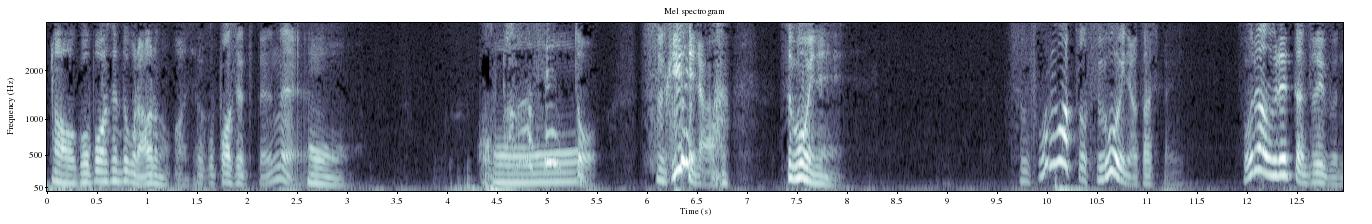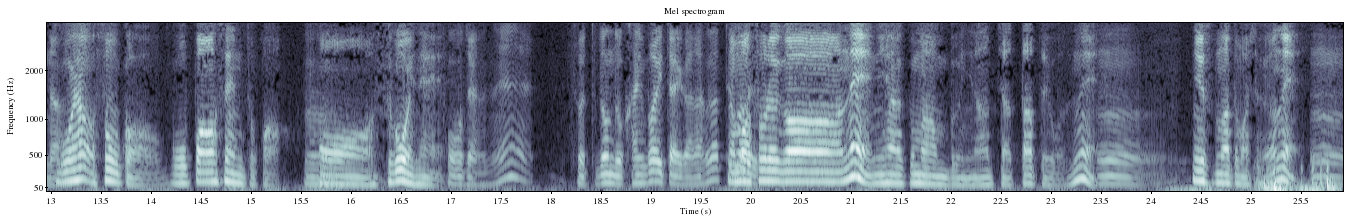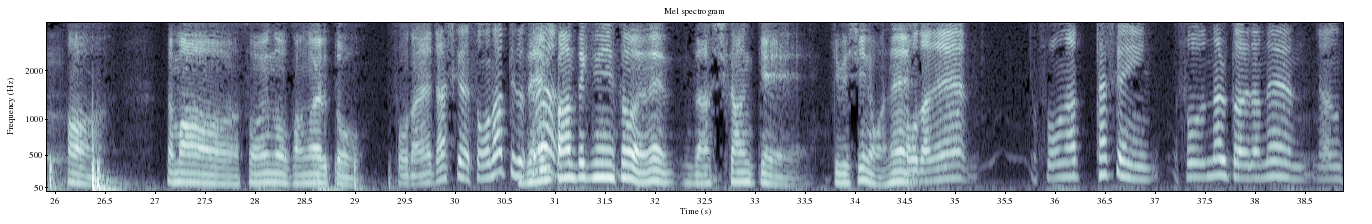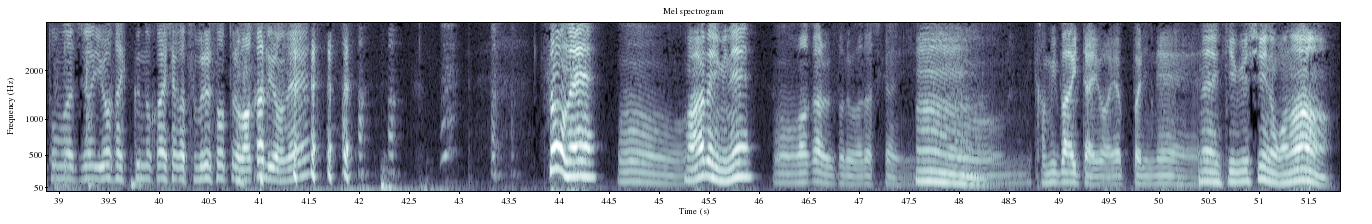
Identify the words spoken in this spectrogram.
ああ、5%ぐらいあるのか、じゃあ。?5% だよね。おお。5%? すげえな。すごいね。そそれはとすごいな、確かに。それは売れたら随分な。500、そうか、5%か。うんああ、すごいね。そうだよね。そうやってどんどん紙媒体がなくなってまあ、それ。れがね、200万部になっちゃったということでね、うん。ニュースになってましたけどね。うん。はい、まあ、そういうのを考えると、そうだね。確かにそうなってくると全般的にそうだよね、雑誌関係、厳しいのがね。そうだね。そうな、確かに、そうなるとあれだね。あの友達の岩崎くんの会社が潰れそうってのはわかるよね。そうね。うん。まあ、ある意味ね、うん、わかる、それは確かに。うんうん紙媒体はやっぱりね。ね、厳しいのかな。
